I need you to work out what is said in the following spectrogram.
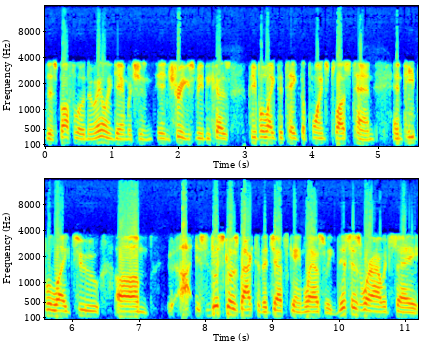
this Buffalo New England game, which in, intrigues me because people like to take the points plus ten, and people like to. Um, I, this goes back to the Jets game last week. This is where I would say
